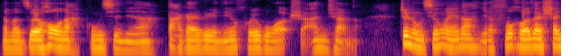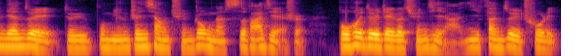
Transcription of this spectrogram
那么最后呢，恭喜您啊，大概率您回国是安全的。这种行为呢，也符合在煽颠罪对于不明真相群众的司法解释，不会对这个群体啊依犯罪处理。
